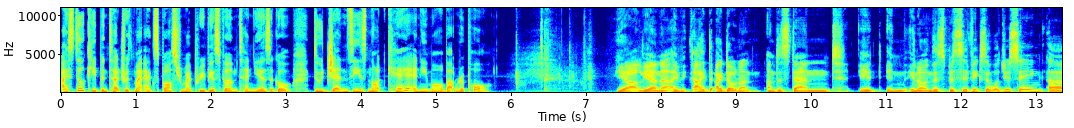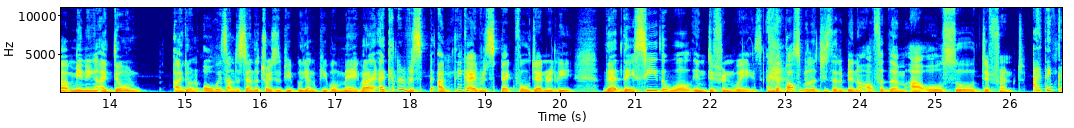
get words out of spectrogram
I still keep in touch with my ex boss from my previous firm 10 years ago. Do Gen Zs not care anymore about rapport? Yeah, Liana, I, I, I, don't understand it in you know in the specifics of what you're saying. Uh, meaning, I don't I don't always understand the choices people, young people make, but I, I kind of respect. I think I'm respectful generally that they see the world in different ways, and the possibilities that have been offered them are also different. I think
